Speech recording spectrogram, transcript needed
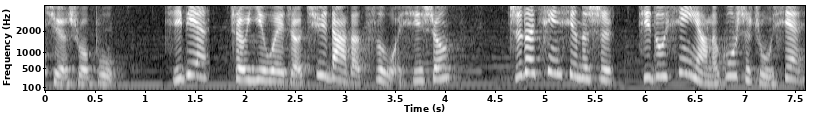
决说不，即便这意味着巨大的自我牺牲。值得庆幸的是，基督信仰的故事主线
